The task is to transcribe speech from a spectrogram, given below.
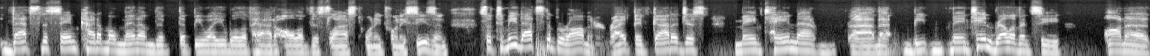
that's the same kind of momentum that, that BYU will have had all of this last 2020 season. So to me, that's the barometer, right? They've got to just maintain that uh, that be, maintain relevancy on a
